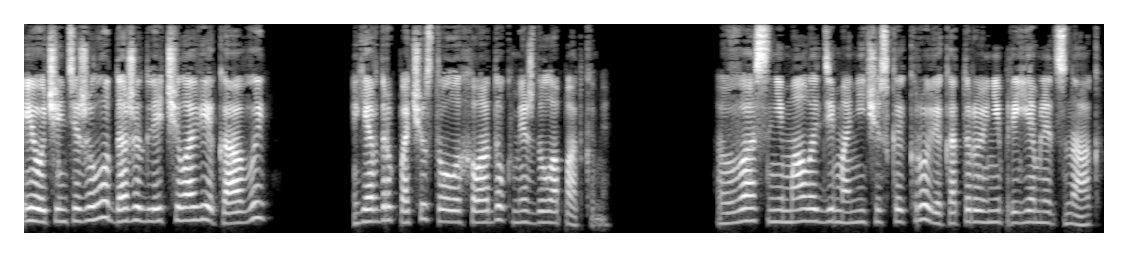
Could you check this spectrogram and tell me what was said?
И очень тяжело даже для человека, а вы... Я вдруг почувствовала холодок между лопатками. В вас немало демонической крови, которую не приемлет знак,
